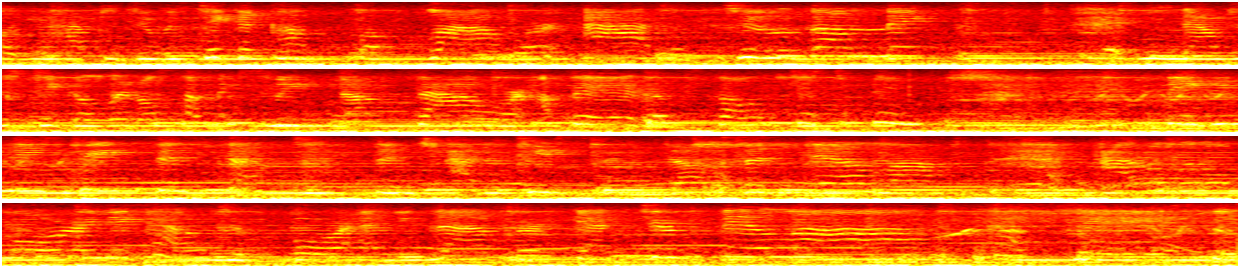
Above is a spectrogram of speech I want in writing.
All you have to do is take Now just take a little something sweet, not sour, a bit of salt, just a pinch. Baking these cakes is such a cinch. Add a teaspoon of vanilla. Add a little more and you count to four and you never get your fill up. Cupcakes, so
